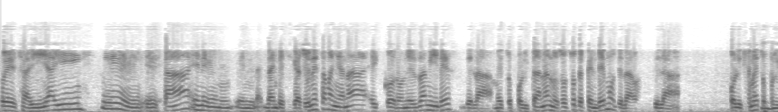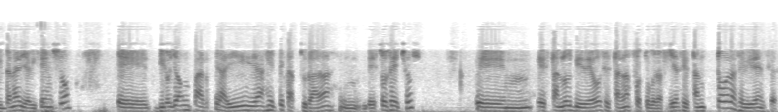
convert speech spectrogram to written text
Pues ahí, ahí eh, está en, la investigación esta mañana el coronel Ramírez de la Metropolitana. Nosotros dependemos de la, de la Policía Metropolitana de Villavicencio eh, dio ya un parte, ahí hay gente capturada en- de estos hechos. Eh, están los videos, están las fotografías, están todas las evidencias.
